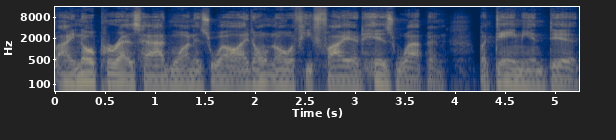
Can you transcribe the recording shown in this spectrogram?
I know Perez had one as well. I don't know if he fired his weapon, but Damien did.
